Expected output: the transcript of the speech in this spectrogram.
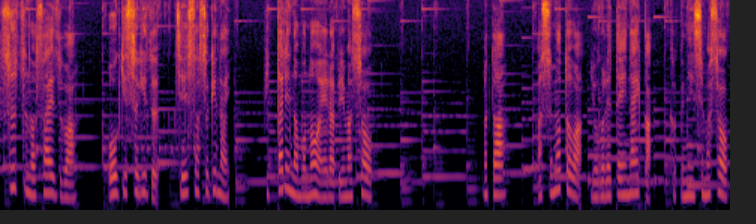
スーツのサイズは大きすぎず小さすぎない。ぴったりなものを選びましょう。また足元は汚れていないか確認しましょう。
